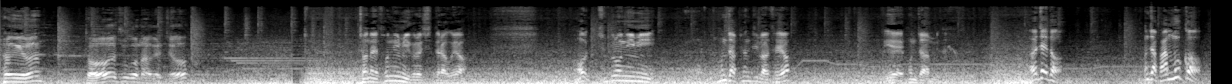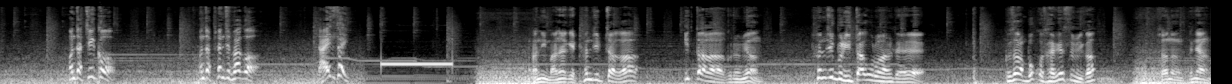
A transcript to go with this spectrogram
평일은 더 죽어나겠죠 전에 손님이 그러시더라고요. 어, 지프로님이 혼자 편집하세요? 예, 혼자 합니다. 어제도 혼자 밥 먹고 혼자 찍고 혼자 편집하고 나이스 아니, 만약에 편집자가 있다 그러면 편집을 있다고 그러는데 그 사람 먹고 살겠습니까? 저는 그냥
